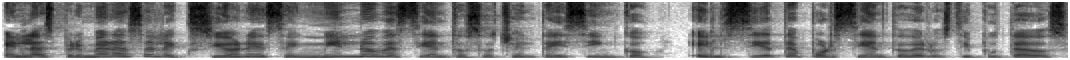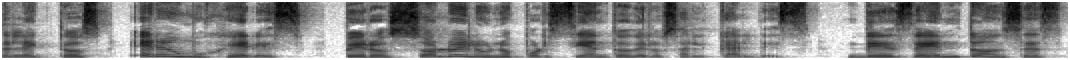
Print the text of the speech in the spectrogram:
En las primeras elecciones en 1985, el 7% de los diputados electos eran mujeres, pero solo el 1% de los alcaldes. Desde entonces,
